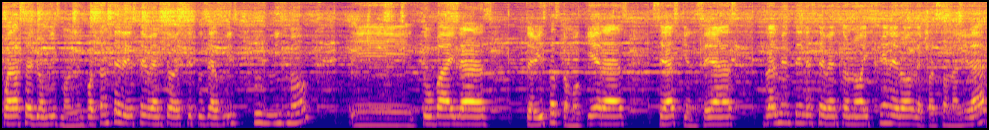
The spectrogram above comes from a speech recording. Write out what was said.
pueda ser yo mismo. Lo importante de este evento es que tú seas tú mismo y tú bailas, te vistas como quieras, seas quien seas. Realmente en este evento no hay género de personalidad,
